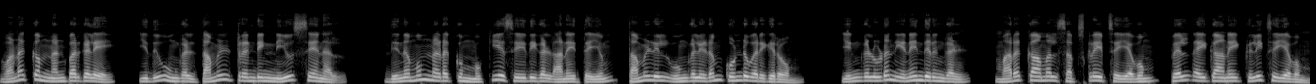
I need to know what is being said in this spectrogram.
வணக்கம் நண்பர்களே இது உங்கள் தமிழ் ட்ரெண்டிங் நியூஸ் சேனல். தினமும் நடக்கும் முக்கிய செய்திகள் அனைத்தையும் தமிழில் உங்களிடம் கொண்டு வருகிறோம். எங்களுடன் இணைந்திருங்கள். மறக்காமல் சப்ஸ்கிரைப் செய்யவும் பெல் ஐகானை கிளிக் செய்யவும்.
